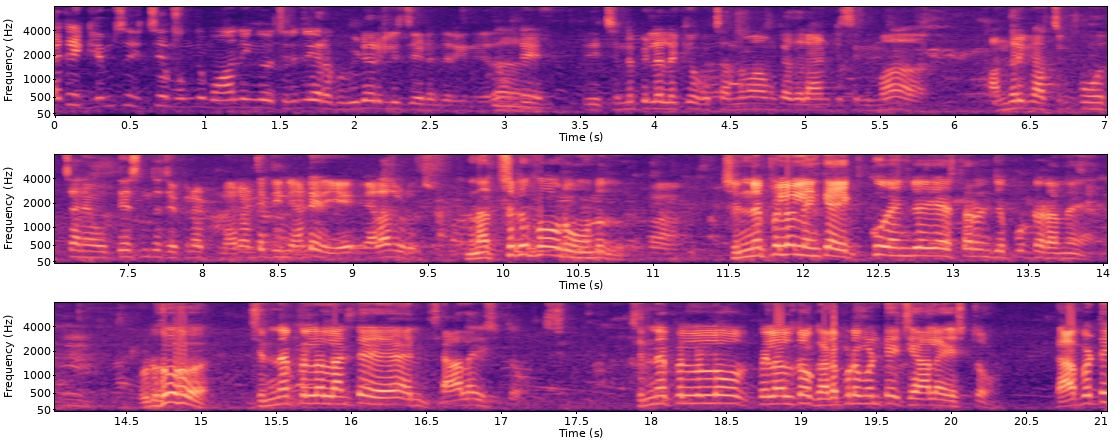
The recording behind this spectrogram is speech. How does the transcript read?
అయితే గ్లిమ్స్ ఇచ్చే ముందు మార్నింగ్ చిరంజీవి గారు ఒక వీడియో రిలీజ్ చేయడం జరిగింది కదా. అంటే ఇది చిన్నపిల్లలకి ఒక చందమామ కథ లాంటి సినిమా. అందరికి నచ్చకపోవచ్చు అనే ఉద్దేశంతో చెప్పినట్టున్నారు. అంటే దీన్ని అంటే ఎలా చూడొచ్చు? నచ్చకపోవడం ఉండదు. చిన్నపిల్లలు ఇంకా ఎక్కువ ఎంజాయ్ చేస్తారని చెప్పుంటాడు అన్నయ్య. ఇప్పుడు చిన్నపిల్లలు అంటే ఆయన చాలా ఇష్టం. చిన్నపిల్లలు పిల్లలతో గడపడం అంటే చాలా ఇష్టం. కాబట్టి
